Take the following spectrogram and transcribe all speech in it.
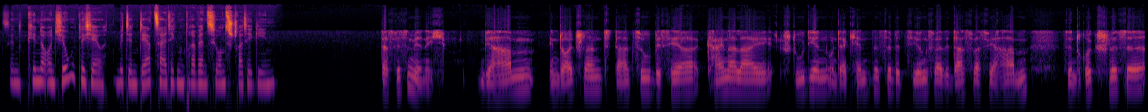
sind Kinder und Jugendliche mit den derzeitigen Präventionsstrategien? Das wissen wir nicht. Wir haben in Deutschland dazu bisher keinerlei Studien und Erkenntnisse, beziehungsweise das, was wir haben, sind Rückschlüsse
